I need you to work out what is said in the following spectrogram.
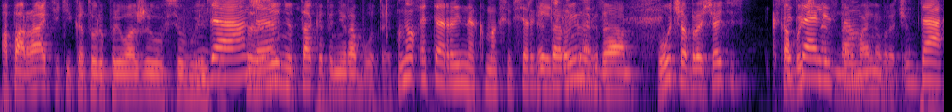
аппаратики, которые приложил, все вылечить. Да, К сожалению, да. так это не работает. Ну, это рынок, Максим Сергеевич. Это рынок, да. Лучше обращайтесь к, к обычному нормальному врачу. Да.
